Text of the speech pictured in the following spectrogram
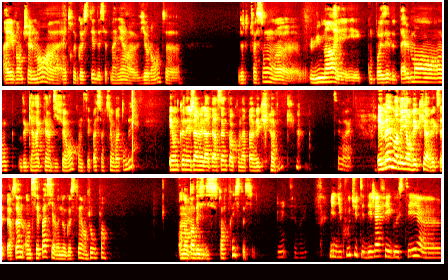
à éventuellement euh, être ghostés de cette manière euh, violente. De toute façon, euh, l'humain est composé de tellement de caractères différents qu'on ne sait pas sur qui on va tomber. Et on ne connaît jamais la personne tant qu'on n'a pas vécu avec. C'est vrai. Et même en ayant vécu avec cette personne, on ne sait pas si elle va nous ghoster un jour ou pas. On entend des histoires tristes aussi. Oui, c'est vrai. Mais du coup, tu t'es déjà fait ghoster euh,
